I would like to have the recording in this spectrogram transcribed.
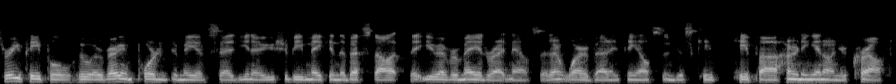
three people who are very important to me have said, you know, you should be making the best art that you ever made right now. So don't worry about anything else, and just keep keep uh, honing in on your craft.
